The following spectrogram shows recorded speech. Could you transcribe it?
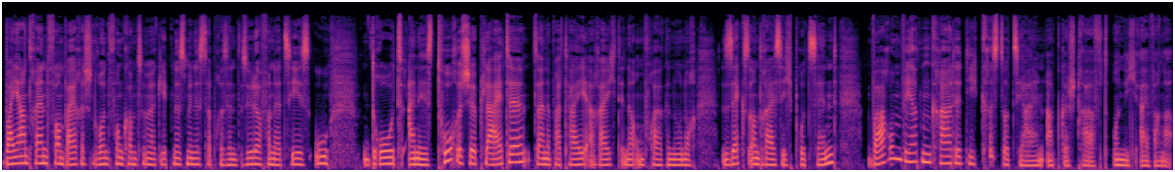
Bayern-Trend vom Bayerischen Rundfunk kommt zum Ergebnis, Ministerpräsident Söder von der CSU droht eine historische Pleite. Seine Partei erreicht in der Umfrage nur noch 36 Prozent. Warum werden gerade die Christsozialen abgestraft und nicht Aiwanger?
